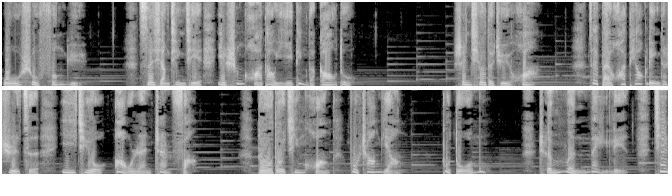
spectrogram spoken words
无数风雨，思想境界已升华到一定的高度。深秋的菊花。在百花凋零的日子，依旧傲然绽放，朵朵金黄，不张扬，不夺目，沉稳内敛，坚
